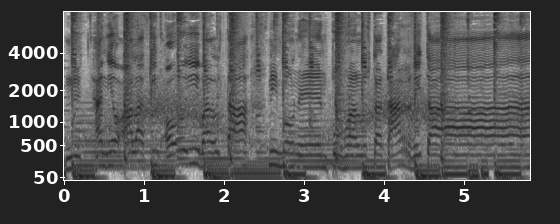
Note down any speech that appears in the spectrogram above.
Nyt hän jo alatkin oivaltaa, niin moneen puhallusta tarvitaan.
